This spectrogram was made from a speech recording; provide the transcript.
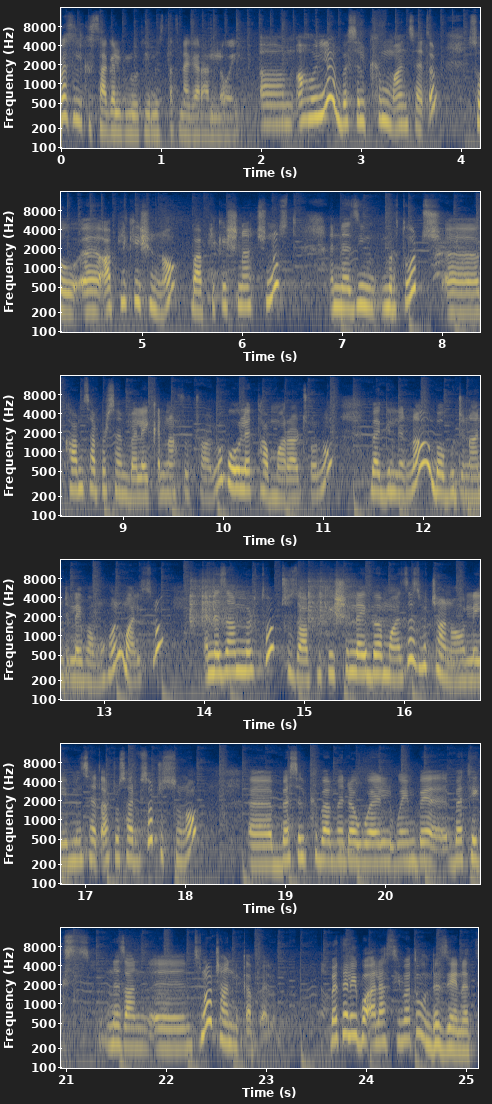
በስልክስ አገልግሎት የመስጠት ነገር አለ ወይ? አሁን ላይ በስልክም አንሰጥም። application ነው። በ application ኣችን ውስጥ እነዚህ ምርቶች ከ50 percent በላይ ቅናሾች አሉ። በሁለት አማራጭ ነው፣ በግልና በቡድን አንድ ላይ በመሆን ማለት ነው። እነዛን ምርቶች እዛ application ላይ በማዘዝ ብቻ ነው አሁን ላይ የምንሰጣቸው service ኦች እሱ ነው። በስልክ በመደወል ወይም በ text እነዛን እንትኖች አንቀበልም። በተለይ በዓላት ሲመጡ እንደዚህ አይነት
